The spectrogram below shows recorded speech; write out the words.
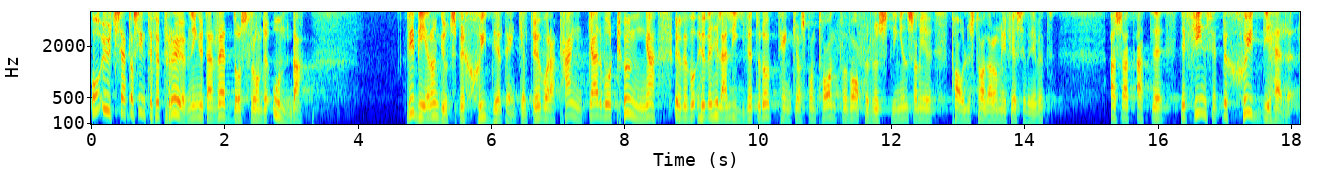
Och utsätt oss inte för prövning utan rädda oss från det onda. Vi ber om Guds beskydd helt enkelt över våra tankar, vår tunga, över, över hela livet. Och då tänker jag spontant på vapenrustningen som Paulus talar om i Efesierbrevet. Alltså att, att eh, det finns ett beskydd i Herren.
